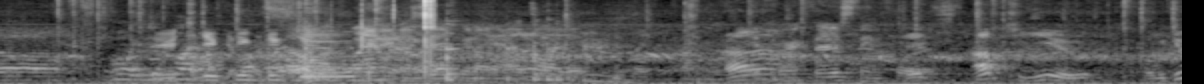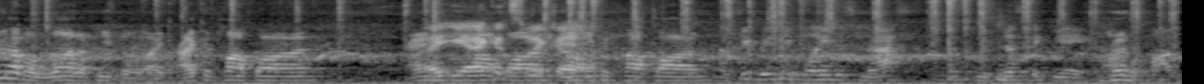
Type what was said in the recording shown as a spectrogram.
uh, do, do, do, do, do. Planning on jumping on Melty. Uh, If we're thirsting for it. It's up to you, but we do have a lot of people. Like I can hop on. And Uh, you yeah, I hop could on, switch and off. You could hop on. I'm too busy playing this match with just a game. I'm a father.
